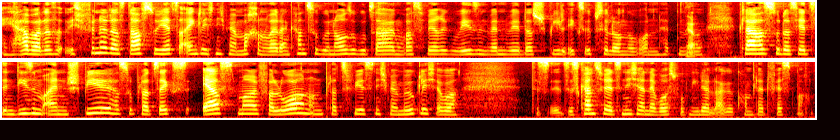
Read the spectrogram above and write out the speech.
Ja, aber das, ich finde, das darfst du jetzt eigentlich nicht mehr machen, weil dann kannst du genauso gut sagen, was wäre gewesen, wenn wir das Spiel XY gewonnen hätten. Ja. Also, klar hast du das jetzt in diesem einen Spiel, hast du Platz 6 erstmal verloren und Platz 4 ist nicht mehr möglich, aber das, das kannst du jetzt nicht an der Wolfsburg-Niederlage komplett festmachen.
